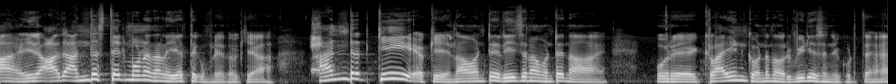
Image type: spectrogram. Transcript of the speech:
ஆ இது அது அந்த ஸ்டேட்மெண்ட் என்னால் ஏற்றுக்க முடியாது ஓகே ஹண்ட்ரட் கே ஓகே நான் வந்துட்டு ரீசனாக வந்துட்டு நான் ஒரு கிளையண்ட்க்கு வந்துட்டு நான் ஒரு வீடியோ செஞ்சு கொடுத்தேன்.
